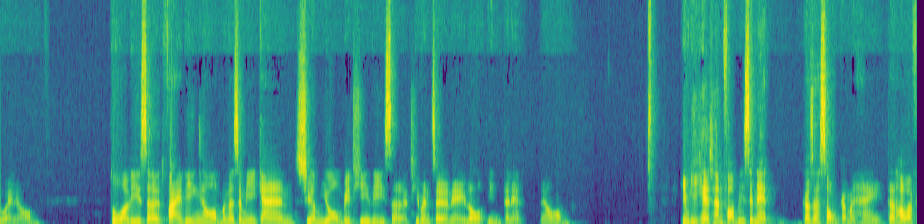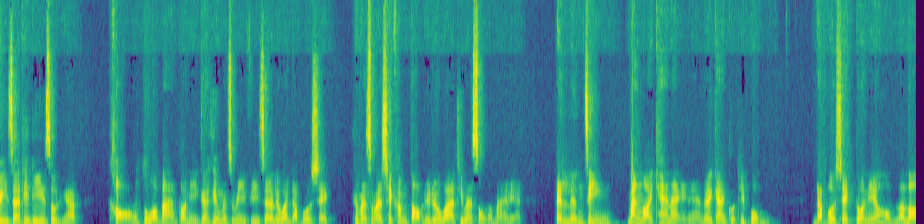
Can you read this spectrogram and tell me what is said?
ด้วยนะครับผมตัว research finding นะครับผมมันก็จะมีการเชื่อมโยงไปที่ research ที่มันเจอในโลกอินเทอร์เน็ตนะครับผม implication for business ก็จะส่งกลับมาให้ แต่เพราะว่า feature ที่ดีที่สุดครับของตัวบาทตอนนี้ก็คือมันจะมีฟีเจอร์เรียกว่า double check คือมันสามารถเช็คคำตอบได้ด้วยว่าที่มันส่งกลับมาเนี่ยเป็นเรื่องจริงมากน้อยแค่ไหนนะด้วยการกดที่ปุ่ม double check ตัวนี้ครับผมแล้วรอ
